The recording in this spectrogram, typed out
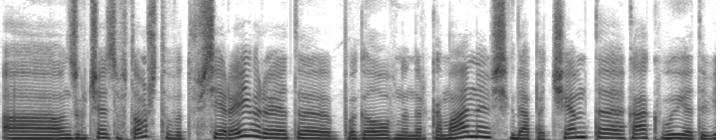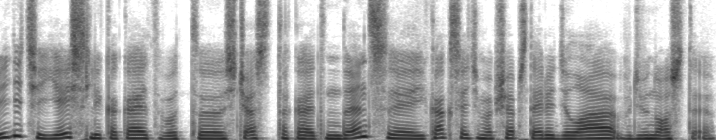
А он заключается в том, что вот все рейверы — это поголовно наркоманы, всегда под чем-то. Как вы это видите? Есть ли какая-то вот э, сейчас такая тенденция, и как с этим вообще обстояли дела в 90-е?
